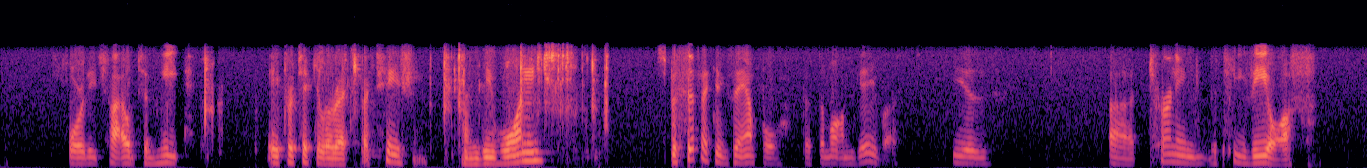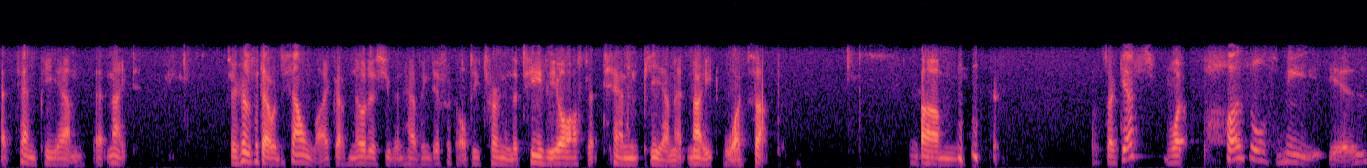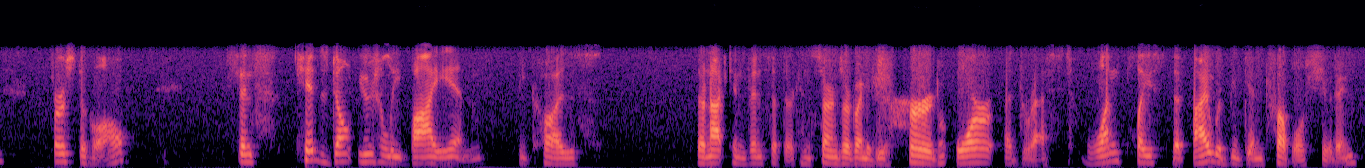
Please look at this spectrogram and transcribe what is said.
for the child to meet a particular expectation. And the one specific example that the mom gave us is uh, turning the TV off at 10 p.m. at night. So here's what that would sound like. I've noticed you've been having difficulty turning the TV off at 10 p.m. at night. What's up? Um, so I guess what puzzles me is, first of all, since kids don't usually buy in because they're not convinced that their concerns are going to be heard or addressed, one place that I would begin troubleshooting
